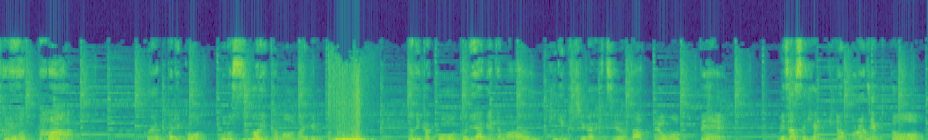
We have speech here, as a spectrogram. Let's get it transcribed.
それだったらこうやっぱりこうものすごい球を投げるとか何かこう取り上げてもらう切り口が必要だって思って目指せ100キロプロジェクトを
